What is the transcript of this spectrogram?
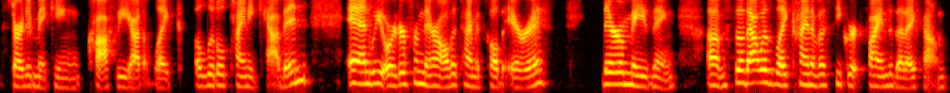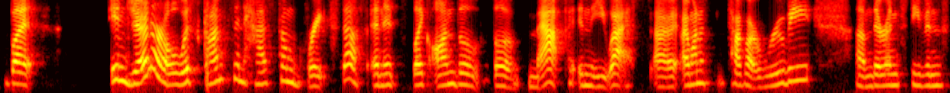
started making coffee out of like a little tiny cabin and we order from there all the time it's called Eris they're amazing um, so that was like kind of a secret find that I found but in general, Wisconsin has some great stuff and it's like on the, the map in the US. I, I want to talk about Ruby. Um, they're in Stevens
